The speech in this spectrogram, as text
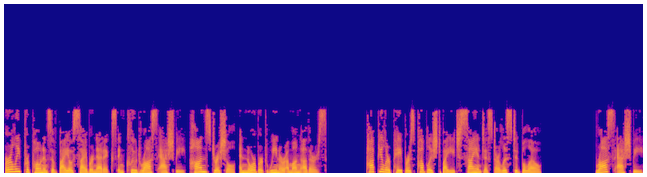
Early proponents of biocybernetics include Ross Ashby, Hans Drischel, and Norbert Wiener among others. Popular papers published by each scientist are listed below. Ross Ashby,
